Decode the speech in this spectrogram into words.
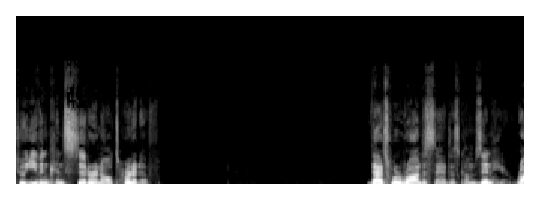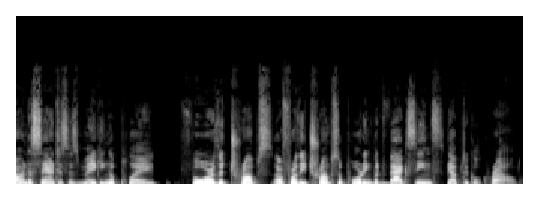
to even consider an alternative. That's where Ron DeSantis comes in here. Ron DeSantis is making a play for the Trumps uh, for the Trump supporting but vaccine skeptical crowd.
